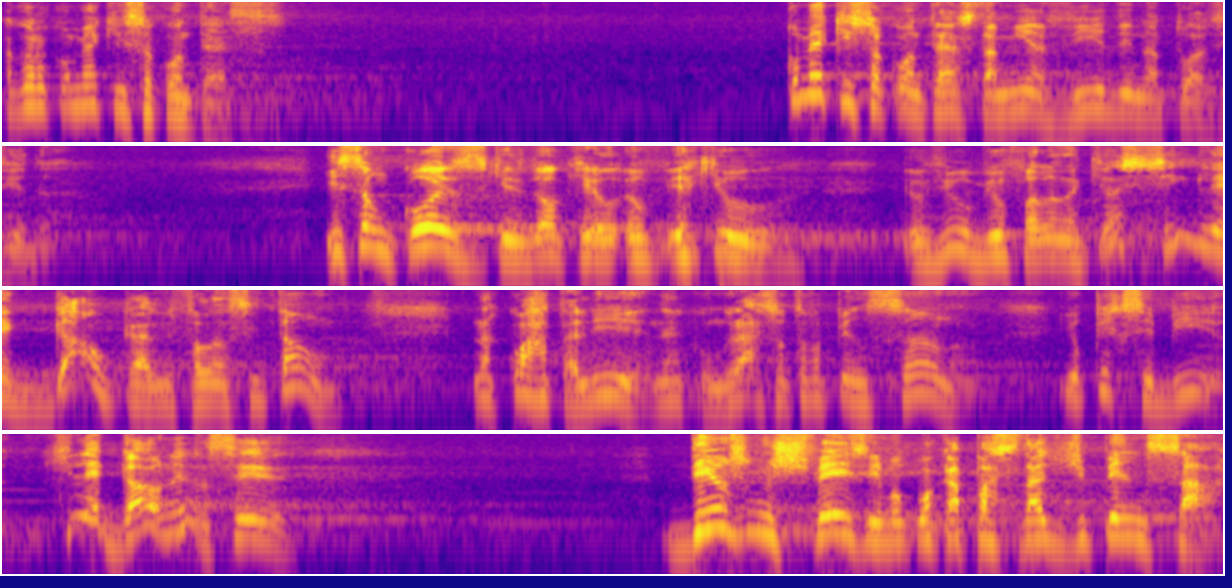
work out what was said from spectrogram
Agora, como é que isso acontece? Como é que isso acontece na minha vida e na tua vida? E são coisas, querido, que eu, eu vi aqui o, eu vi o Bill falando aqui, eu achei legal, cara, ele falando assim, então, na quarta ali, né, com graça, eu estava pensando, e eu percebi, que legal, né? Você Deus nos fez, irmão, com a capacidade de pensar.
